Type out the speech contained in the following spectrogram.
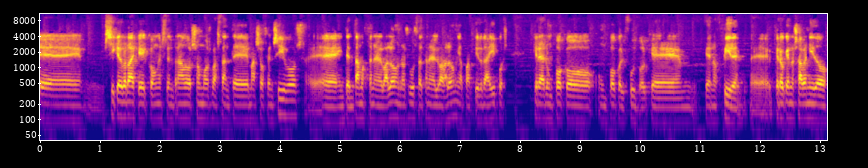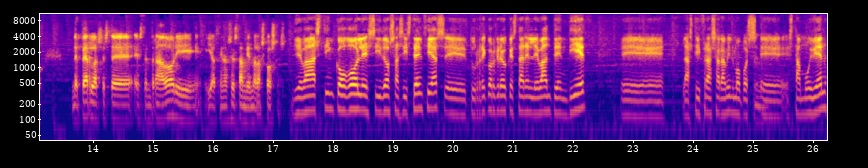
Eh, sí que es verdad que con este entrenador somos bastante más ofensivos, eh, intentamos tener el balón, nos gusta tener el balón y a partir de ahí pues crear un poco, un poco el fútbol que, que nos piden. Eh, creo que nos ha venido de perlas este, este entrenador y, y, al final se están viendo las cosas. Llevas cinco goles y dos asistencias, eh, tu récord creo que está en el Levante en 10. Las cifras ahora mismo pues mm. eh, están muy bien.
